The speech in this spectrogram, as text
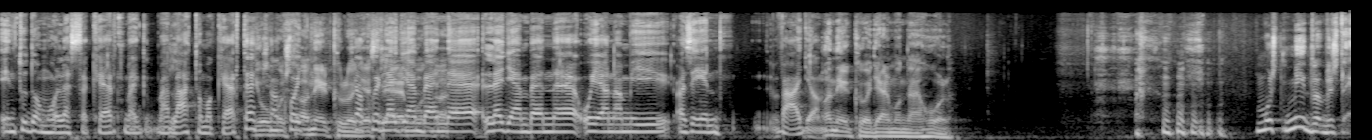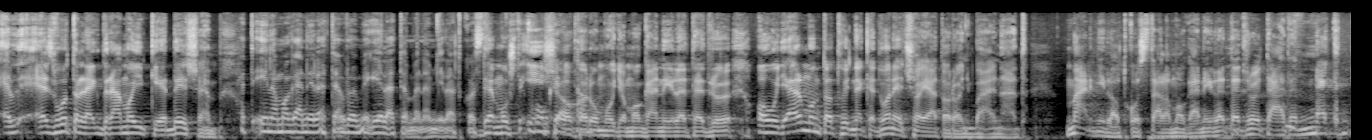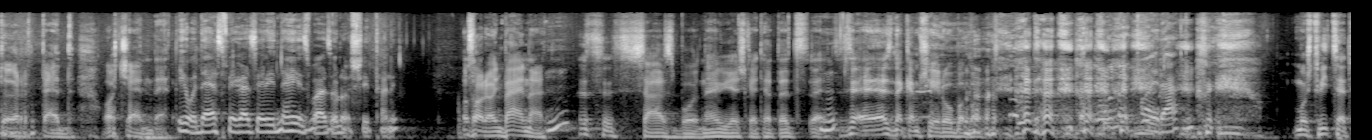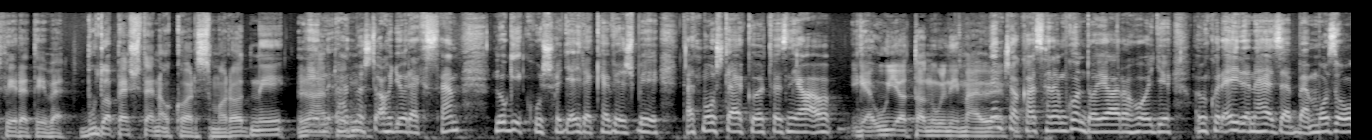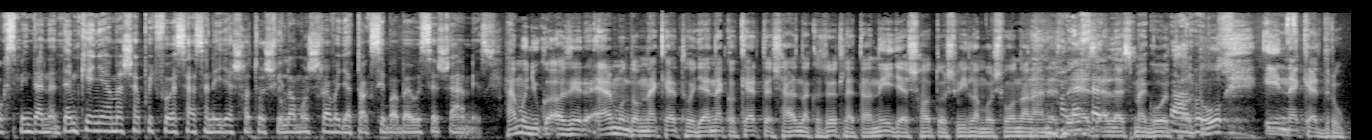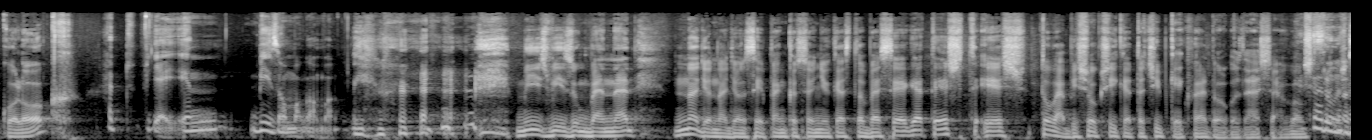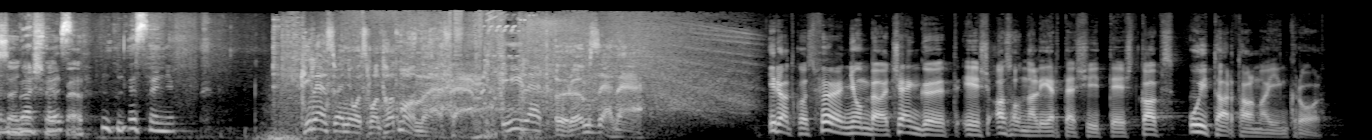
én tudom, hol lesz a kert, meg már látom a kertet, Jó, csak most hogy, anélkül, hogy, csak hogy legyen, benne, legyen benne olyan, ami az én vágyam. Anélkül, hogy elmondál hol. Most mit? Most ez volt a legdrámaibb kérdésem? Hát én a magánéletemről még életemben nem nyilatkoztam. De most én Konkrétan. se akarom, hogy a magánéletedről, ahogy elmondtad, hogy neked van egy saját aranybálnád, már nyilatkoztál a magánéletedről, tehát megtörted a csendet. Jó, de ezt még azért így nehéz beazonosítani. Az aranybálnát? Mm. Százból, ne hülyeskedj, hát ez, ez, ez nekem séróba van. Hajrá! Most viccet félretéve, Budapesten akarsz maradni? Látom. Én, hát most, ahogy öregszem, logikus, hogy egyre kevésbé, tehát most elköltözni a... Igen, újat tanulni már Nem csak az, hanem gondolj arra, hogy amikor egyre nehezebben mozogsz, mindent nem kényelmesebb, hogy felszállsz a 4-es 6-os villamosra, vagy a taxiba beülsz és elmész. Hát mondjuk azért elmondom neked, hogy ennek a kertes háznak az ötlete a 4-es 6-os villamos vonalán, ez nehezen lesz megoldható. Én neked drukkolok. Hát figyelj, én bízom magamban. Mi is bízunk benned. Nagyon-nagyon szépen köszönjük ezt a beszélgetést, és további sok sikert a csipkék feldolgozásában. És a Köszönjük szépen. Köszönjük. 98.6 Manna FM. Élet, öröm, zene. Iratkozz föl, nyomd be a csengőt, és azonnal értesítést kapsz új tartalmainkról.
